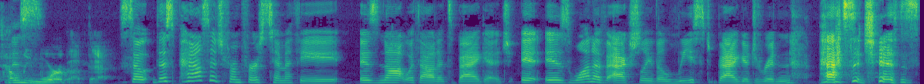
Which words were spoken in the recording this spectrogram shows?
Tell this, me more about that. So this passage from first timothy is not without its baggage. It is one of actually the least baggage ridden passages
